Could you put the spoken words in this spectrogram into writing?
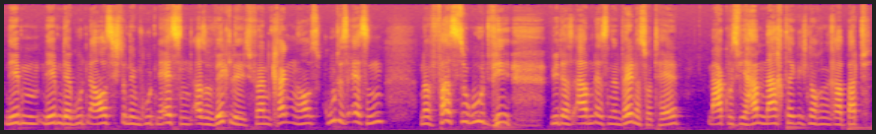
neben, neben der guten Aussicht und dem guten Essen, also wirklich für ein Krankenhaus gutes Essen, ne, fast so gut wie, wie das Abendessen im Wellnesshotel. Markus, wir haben nachträglich noch einen Rabatt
